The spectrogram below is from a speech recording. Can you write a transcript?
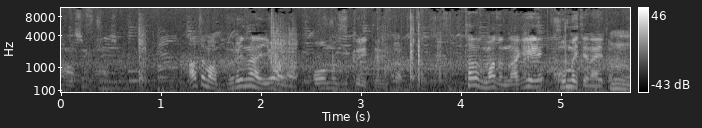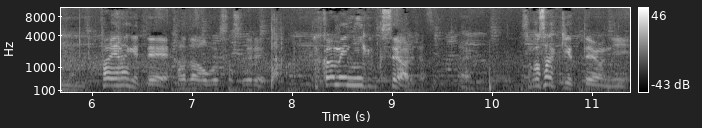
半身下半身あとま あブレないようなフォーム作りというか多分まだ投げ込めてないと思う、うんいっぱい投げて体を覚えさせれば高めに行く癖があるじゃん、そこさっき言ったように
